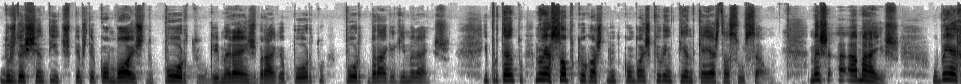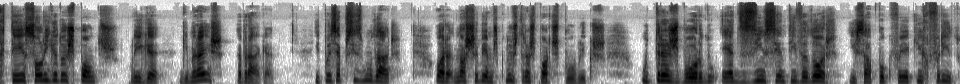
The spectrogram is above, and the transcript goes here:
dos dois sentidos. Podemos ter comboios do Porto, Guimarães, Braga, Porto, Porto, Braga, Guimarães. E, portanto, não é só porque eu gosto muito de comboios que eu entendo que é esta a solução. Mas há mais. O BRT só liga dois pontos. Liga Guimarães a Braga. E depois é preciso mudar. Ora, nós sabemos que nos transportes públicos o transbordo é desincentivador. Isso há pouco foi aqui referido.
